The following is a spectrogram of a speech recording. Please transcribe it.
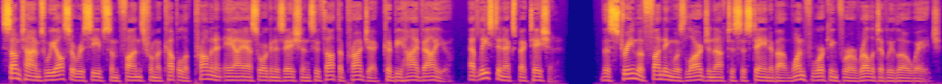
Sometimes we also received some funds from a couple of prominent AIS organizations who thought the project could be high value, at least in expectation. The stream of funding was large enough to sustain about one for working for a relatively low wage.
